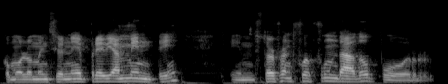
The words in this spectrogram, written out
Como lo mencioné previamente, em, Storefront fue fundado por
